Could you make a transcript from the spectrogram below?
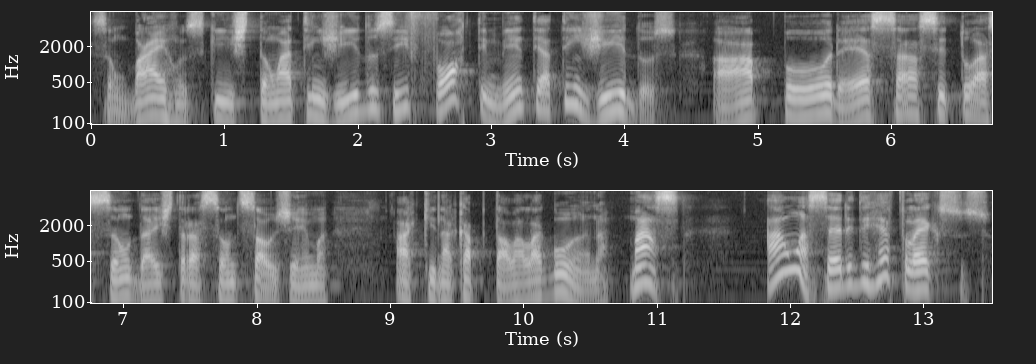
são bairros que estão atingidos e fortemente atingidos ah, por essa situação da extração de salgema aqui na capital alagoana. Mas há uma série de reflexos.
